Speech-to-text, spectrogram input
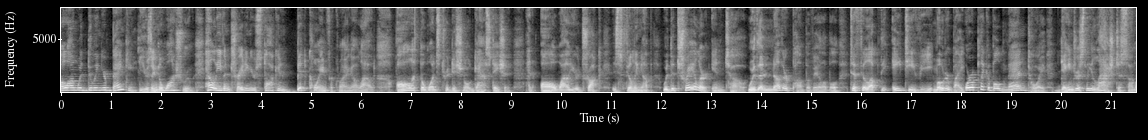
along with doing your banking, using the washroom, hell, even trading your stock in Bitcoin for crying out loud, all at the once traditional gas station, and all while your truck is filling up with the trailer in tow, with another pump available to fill up the ATV, motorbike, or applicable man toy dangerously lashed to some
